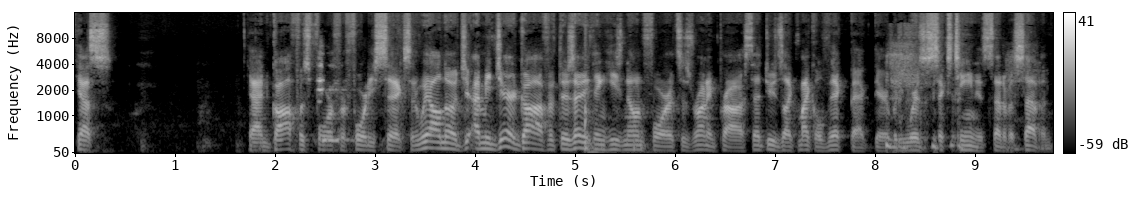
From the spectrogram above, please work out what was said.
Yes. Yeah, and Goff was four for 46. And we all know, I mean, Jared Goff, if there's anything he's known for, it's his running prowess. That dude's like Michael Vick back there, but he wears a 16 instead of a seven.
